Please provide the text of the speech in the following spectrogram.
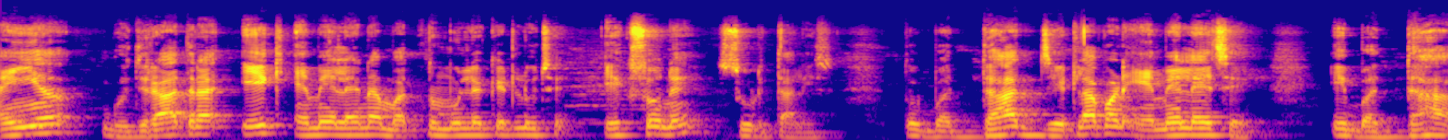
અહીંયા ગુજરાતના એક એમએલએના મતનું મૂલ્ય કેટલું છે? એકસો ને સુડતાલીસ. તો બધા જ જેટલા પણ એમએલએ છે, એ બધા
